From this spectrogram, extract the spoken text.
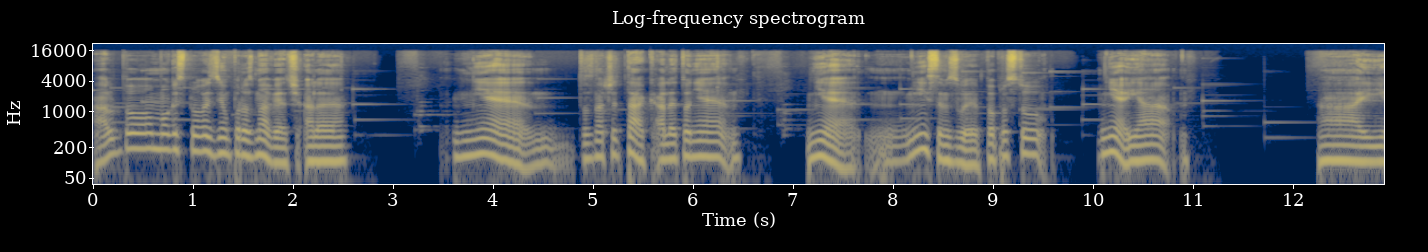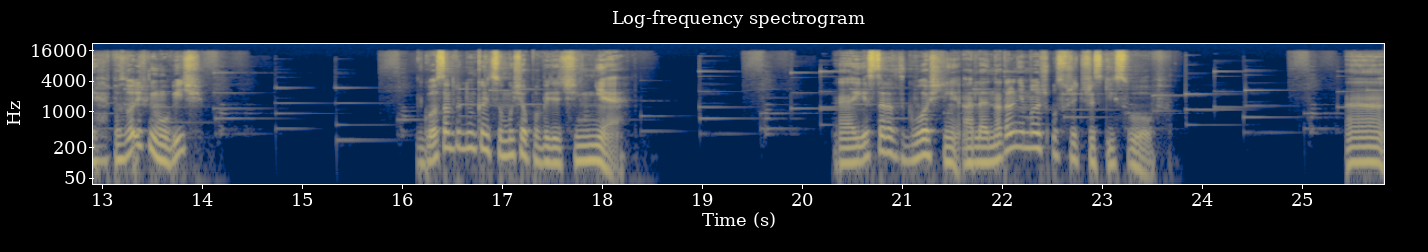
Albo mogę spróbować z nią porozmawiać, ale. Nie, to znaczy tak, ale to nie. Nie, nie jestem zły. Po prostu. Nie, ja. Aj, pozwolisz mi mówić? Głos na drugim końcu musiał powiedzieć nie. E, Jest teraz głośniej, ale nadal nie możesz usłyszeć wszystkich słów. E,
